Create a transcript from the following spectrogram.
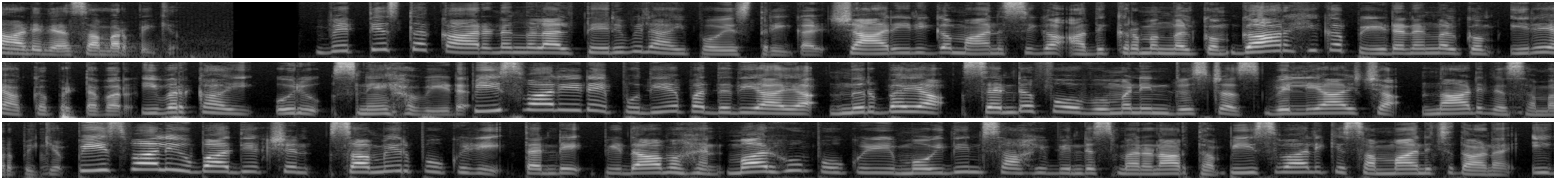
നാടിന് സമർപ്പിക്കും. വ്യത്യസ്ത കാരണങ്ങളാൽ തെരുവിലായിപ്പോയ സ്ത്രീകൾ ശാരീരിക മാനസിക അതിക്രമങ്ങൾക്കും ഗാർഹിക പീഡനങ്ങൾക്കും ഇരയാക്കപ്പെട്ടവർ. ഇവർക്കായി ഒരു സ്നേഹവീട്. പീസ്വാലിയുടെ പുതിയ പദ്ധതിയായ Nirbhaya centre for women in distress വെള്ളിയാഴ്ച നാടിന് സമർപ്പിക്കും. പീസ്വാലി ഉപാധ്യക്ഷൻ സമീർ പൂക്കുഴി തന്റെ പിതാമഹൻ മർഹൂം പൂക്കുഴി മൊയ്തീൻ സാഹിബിന്റെ സ്മരണാർത്ഥം പീസ്വാലിക്ക് സമ്മാനിച്ചതാണ് ഈ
